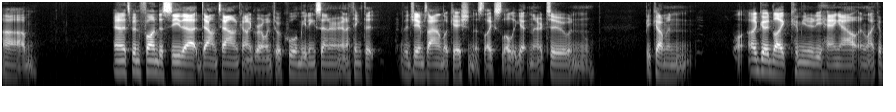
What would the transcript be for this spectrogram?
Um, and it's been fun to see that downtown kind of grow into a cool meeting center. And I think that the James Island location is like slowly getting there too, and becoming a good like community hangout and like a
